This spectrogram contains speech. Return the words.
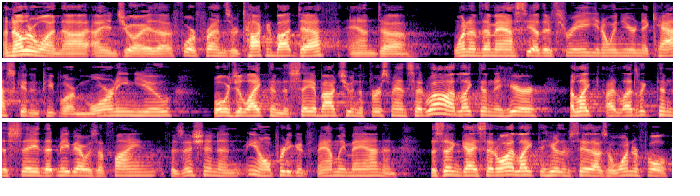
Another one uh, I enjoy the four friends are talking about death, and uh, one of them asked the other three, You know, when you're in a casket and people are mourning you, what would you like them to say about you? And the first man said, Well, I'd like them to hear, I'd like, I'd like them to say that maybe I was a fine physician and, you know, a pretty good family man. And the second guy said, Well, I'd like to hear them say that I was a wonderful,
